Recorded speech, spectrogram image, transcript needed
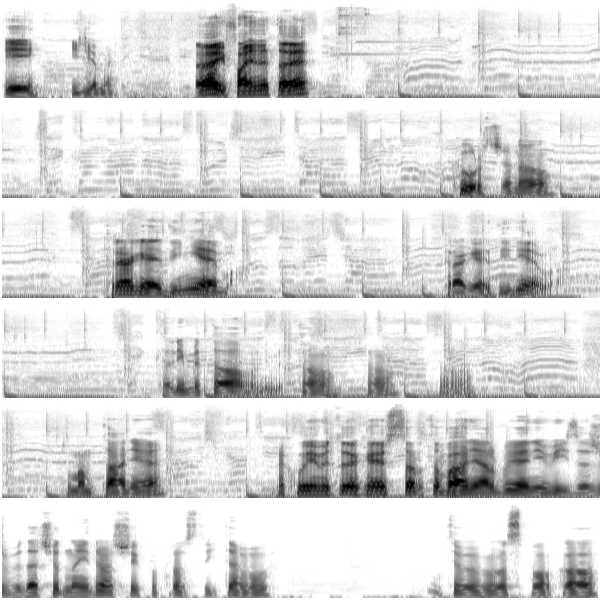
I idziemy. Ej, fajne te. Kurczę, no. Tragedii nie ma. Tragedii nie ma. Walimy to, walimy to, to, to. Tu mam tanie. Brakuje mi tu jakiegoś sortowania, albo ja nie widzę, żeby dać od najdroższych po prostu itemów. I to by było spoko.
